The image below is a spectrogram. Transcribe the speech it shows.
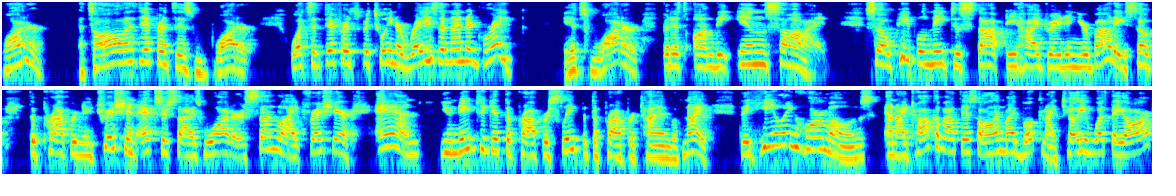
Water. That's all the difference is water. What's the difference between a raisin and a grape? It's water, but it's on the inside. So people need to stop dehydrating your body. So the proper nutrition, exercise, water, sunlight, fresh air, and you need to get the proper sleep at the proper time of night. The healing hormones, and I talk about this all in my book and I tell you what they are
